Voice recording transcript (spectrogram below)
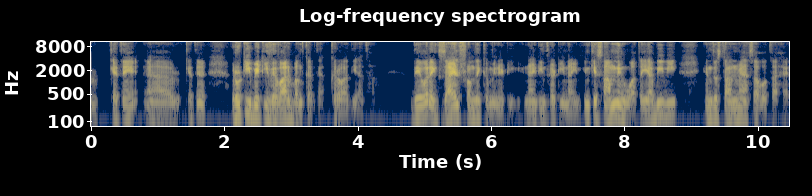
कहते हैं कहते हैं रोटी बेटी व्यवहार बंद कर करवा दिया था। They were exiled from the community 1939 इनके सामने हुआ था, ये अभी भी हिंदुस्तान में ऐसा होता है।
